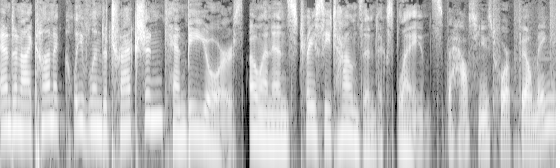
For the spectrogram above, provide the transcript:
and an iconic Cleveland attraction can be yours. ONN's Tracy Townsend explains. The house used for filming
